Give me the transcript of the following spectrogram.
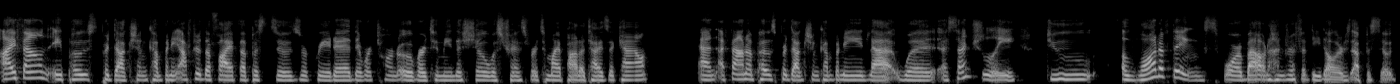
I found a post production company after the five episodes were created. They were turned over to me. The show was transferred to my Podetize account. And I found a post production company that would essentially do a lot of things for about $150 episode.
